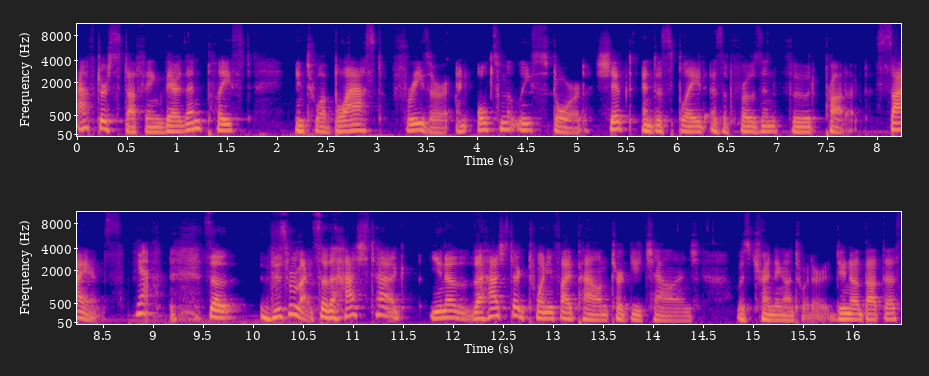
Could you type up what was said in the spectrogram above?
After stuffing, they are then placed into a blast freezer and ultimately stored, shipped, and displayed as a frozen food product. Science. yeah. So this reminds. So the hashtag, you know, the hashtag 25 pound turkey challenge was trending on Twitter. Do you know about this?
